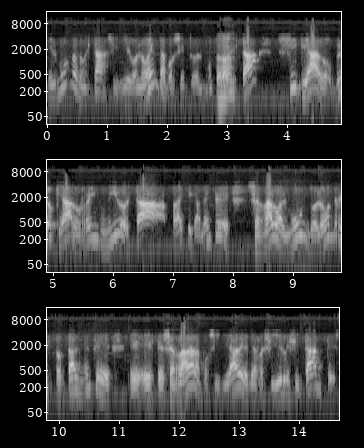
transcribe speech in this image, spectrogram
El mundo no está así, Diego. El 90% del mundo está sitiado, bloqueado. Reino Unido está prácticamente cerrado al mundo. Londres totalmente eh, este, cerrada a la posibilidad de, de recibir visitantes.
